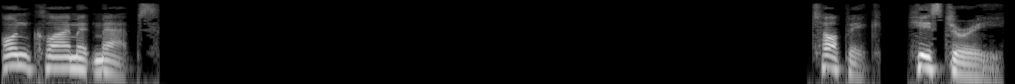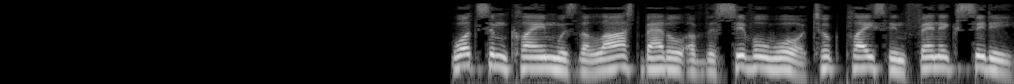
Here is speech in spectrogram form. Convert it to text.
on climate maps. History What some claim was the last battle of the Civil War took place in Phenix City,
